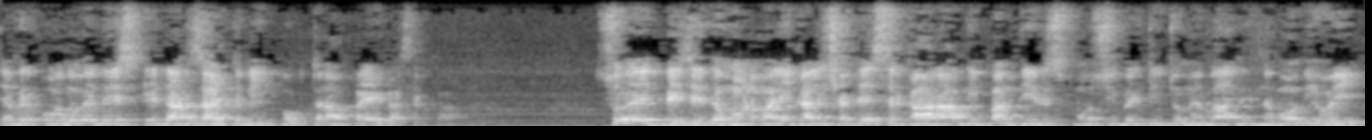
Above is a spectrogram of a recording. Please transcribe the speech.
ਤੇ ਫਿਰ ਉਦੋਂ ਇਹਦੇ ਇਹਦਾ ਰਿਜ਼ਲਟ ਵੀ ਭੁਗਤਣਾ ਪਏਗਾ ਸਰਕਾਰ ਨੂੰ। ਸੋ ਇਹ ਬੇਜ਼ਿੱਦ ਹੋਣ ਵਾਲੀ ਗੱਲ ਛੱਡੇ, ਸਰਕਾਰ ਆਪਦੀ ਬੰਦੀ ਰਿਸਪੌਂਸਿਬਿਲਟੀ ਜ਼ਿੰਮੇਵਾਰੀ ਨਿਭਾਉਂਦੀ ਹੋਈ,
